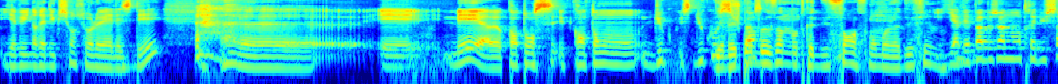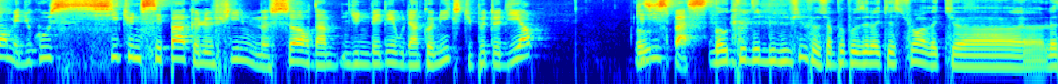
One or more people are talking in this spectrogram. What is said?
Il y avait une réduction sur le LSD. Euh, et, mais euh, quand on. sait- Quand on du, coup- du coup, Il n'y avait je pas pense- besoin de montrer du sang à ce moment-là du film. il n'y avait pas besoin de montrer du sang, mais du coup, si tu ne sais pas que le film sort d'un- d'une BD ou d'un comics, tu peux te dire qu'est-ce qui se passe? Bah, au tout début du film, je me suis un peu posé la question avec euh, la,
